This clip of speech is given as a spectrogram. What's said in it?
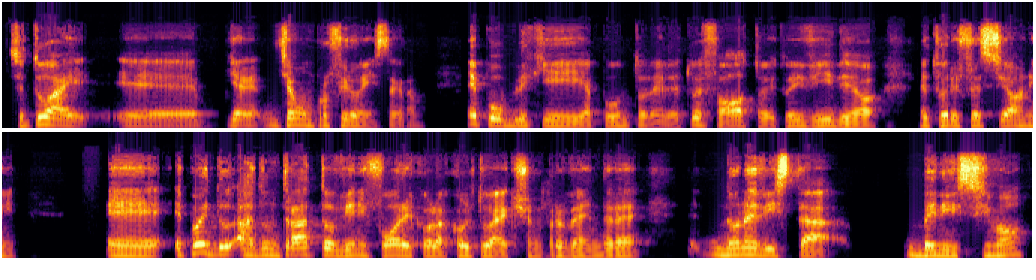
se tu hai eh, diciamo un profilo Instagram e pubblichi appunto le, le, tue foto, i tuoi video, le tue riflessioni e, e poi ad un tratto vieni fuori con la call to action per vendere, non è vista benissimo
